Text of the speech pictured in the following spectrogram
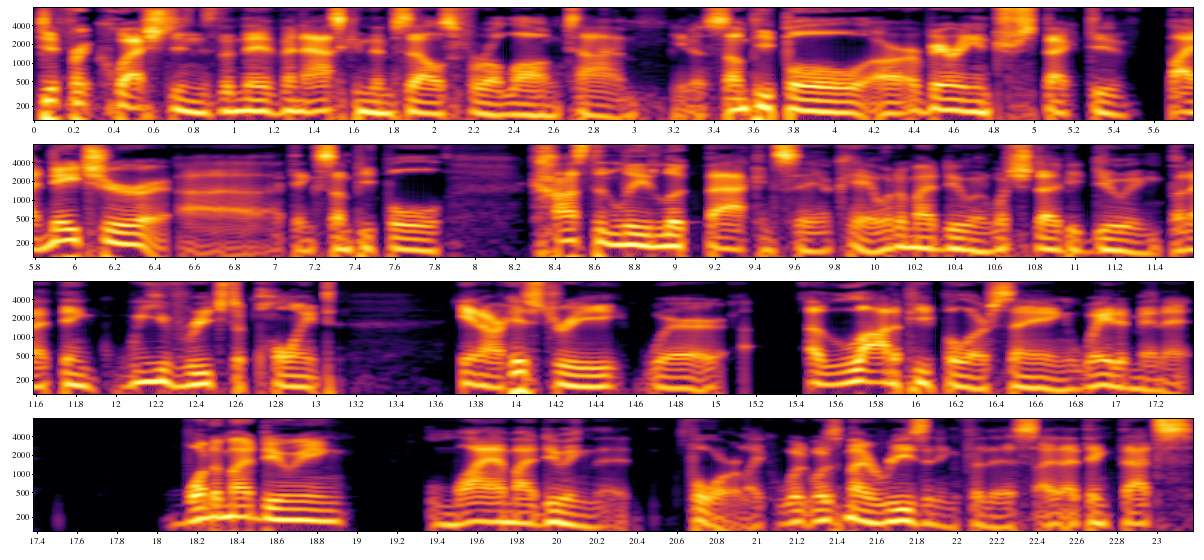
different questions than they've been asking themselves for a long time. You know, some people are very introspective by nature. Uh, I think some people constantly look back and say, okay, what am I doing? What should I be doing? But I think we've reached a point in our history where a lot of people are saying, wait a minute, what am I doing? Why am I doing that for? Like, what was my reasoning for this? I, I think that's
